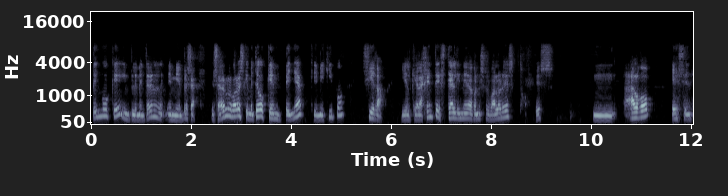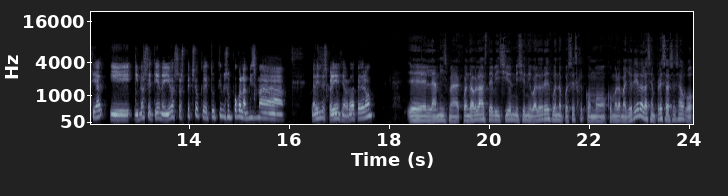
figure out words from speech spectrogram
tengo que implementar en, mi empresa, el saber los valores que me tengo que empeñar que mi equipo siga y el que la gente esté alineada con esos valores es mm, algo esencial y, y, no se tiene. Yo sospecho que tú tienes un poco la misma, la misma experiencia, ¿verdad, Pedro? Eh, la misma. Cuando hablas de visión, misión y valores, bueno, pues es que como, como la mayoría de las empresas es algo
